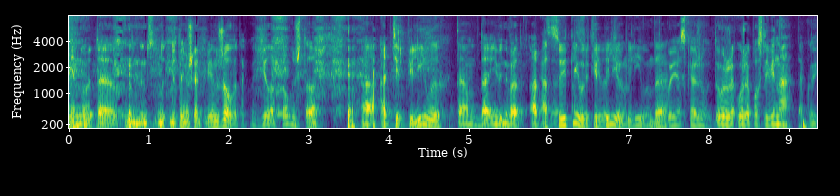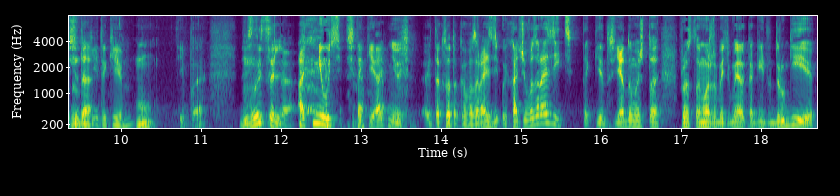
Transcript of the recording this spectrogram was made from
Не, ну это, это немножко кринжово такое. Дело в том, что а, от терпеливых, там, да, от, От суетливых терпеливым. терпеливым, Да. такой я скажу. Уже, уже после вина такой, все Да. такие, такие, типа, Мысль? Отнюдь. Все такие, отнюдь. Это кто такой возразить? Хочу возразить. Такие, я думаю, что просто, может быть, у меня какие-то другие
